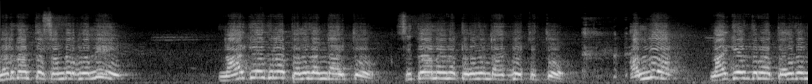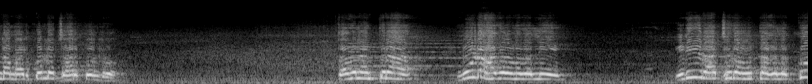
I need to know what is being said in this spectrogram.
ನಡೆದಂಥ ಸಂದರ್ಭದಲ್ಲಿ ನಾಗೇಂದ್ರ ತಲೆದಂಡ ಆಯ್ತು. ಸಿದ್ದರಾಮಯ್ಯನ ತಲೆದಂಡ ಆಗಬೇಕಿತ್ತು. ಅಲ್ಲೂ ನಾಗೇಂದ್ರನ ತಲೆದಂಡ ಮಾಡಿಕೊಂಡು ಜಾರ್ಕೊಂಡ್ರು. ತದನಂತರ ಮೂಡ ಹಗರಣದಲ್ಲಿ ಇಡೀ ರಾಜ್ಯದ ಉದ್ದಗಲಕ್ಕೂ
